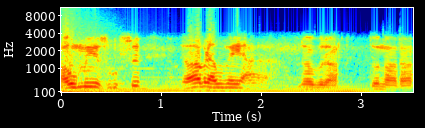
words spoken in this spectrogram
A umyjesz uszy? Dobra, mówię ja. Dobra, to nara.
